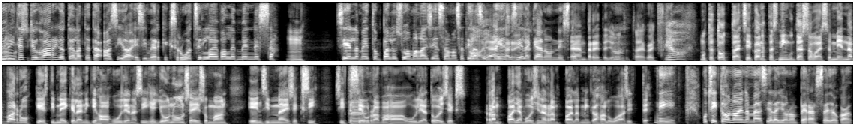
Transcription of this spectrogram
yritetty harjoitella tätä asiaa esimerkiksi Ruotsin laivalle mennessä. Mm. Siellä meitä on paljon suomalaisia samassa tilassa, no, mutta eihän se sielläkään onnistu. Ämpäreitä jonotetaan mm. ja kaikkea. Joo. Mutta totta, että se kannattaisi niin kuin tässä vaiheessa mennä vaan rohkeasti meikäläinenkin haahuilijana siihen jonoon seisomaan ensimmäiseksi. Sitten mm. seuraava haahuilija toiseksi ramppaaja voi siinä ramppailla, minkä haluaa sitten. Niin, mutta sitten on aina mä siellä jonon perässä, joka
